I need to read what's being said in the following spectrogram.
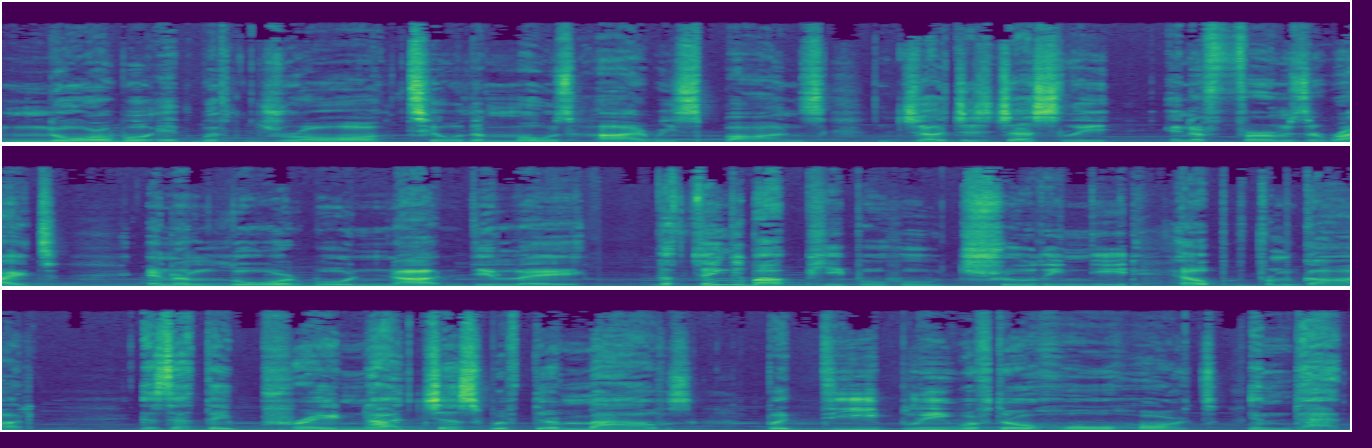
nor will it withdraw till the Most High responds, judges justly, and affirms the right, and the Lord will not delay. The thing about people who truly need help from God is that they pray not just with their mouths, but deeply with their whole heart. And that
